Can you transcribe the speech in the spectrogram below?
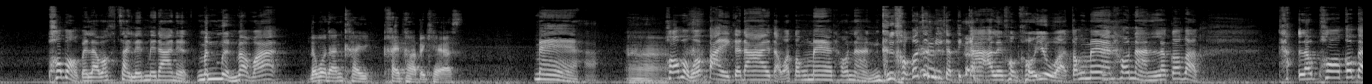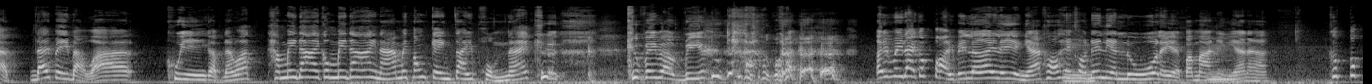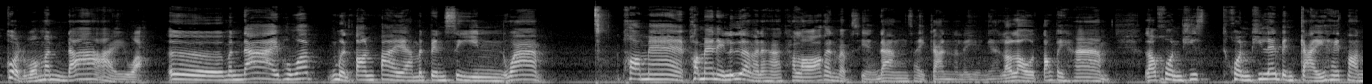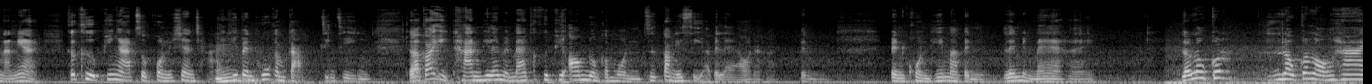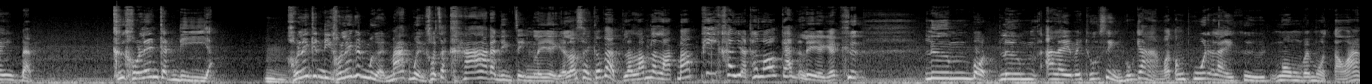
พ่อบอกไปแล้วว่าใส่เล่นไม่ได้เนี่ย มันเหมือนแบบว่า แล้ววันนั้นใครใครพาไปแคส แม่ค่ะอ่า พ่อบอกว่าไปก็ได้แต่ว่าต้องแม่เท่านั้น คือเขาก็จะมีกติกาอะไรของเขาอยู่อะ ต้องแม่เท่านั้นแล้วก็แบบถ้าแล้วพ่อก็แบบได้ไปแบบว่าคุยกับนะว่าถ้าไม่ได้ก็ไม่ได้นะ ไม่ต้องเกรงใจผมนะ คือ คือไปแบบบรีฟทุกอย่างว่าเอ้ยไม่ได้ก็ปล่อยไปเลยอะไรอย่างเงี้ยเขาให้เขาได้เรียนรู้อะไรอย่างประมาณอย่างเงี้ยนะคะก็ปรากฏว่ามันได้ว่ะ เออ มันได้ เพราะว่าเหมือนตอนไปอะ มันเป็นซีนว่า พ่อแม่พ่อแม่ในเรื่องอะนะคะ ทะเลาะกันแบบเสียงดังใส่กันอะไรอย่างเงี้ยแล้วเราต้องไปห้าม แล้วคนที่คนที่เล่นเป็นไกด์ให้ตอนนั้นเนี่ย ก็คือพี่งัดสุพลวิเชียนฉายอืมที่เป็นผู้กำกับจริง ๆ แล้วก็อีกท่านที่เล่นเป็นแม่ก็คือพี่อ้อมดวงกมลซึ่งตอนนี้เสียไปแล้วนะคะ เป็นเป็นคนที่มาเป็นเล่นเป็นแม่ให้ แล้วเราก็เราก็ร้องไห้แบบ คือเขาเล่นกันดีอะอืมเขาเล่นกันดีเขาเล่นกันเหมือนมากเหมือนเขาจะฆ่ากันจริงๆเลยอย่างเงี้ยแล้วใส่ก็แบบละล่ำละลักมากพี่ใครอย่าทะเลาะกันอะไรอย่างเงี้ยคือ ลืมบทลืมอะไรไปทุกสิ่งทุกอย่างว่าต้องพูดอะไรคืองงไปหมดแต่ว่า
